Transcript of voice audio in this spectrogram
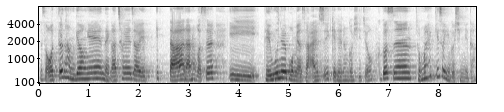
그래서 어떤 환경에 내가 처해져 있- 있다라는 것을 이 대운을 보면서 알 수 있게 되는 것이죠. 그것은 정말 획기적인 것입니다.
